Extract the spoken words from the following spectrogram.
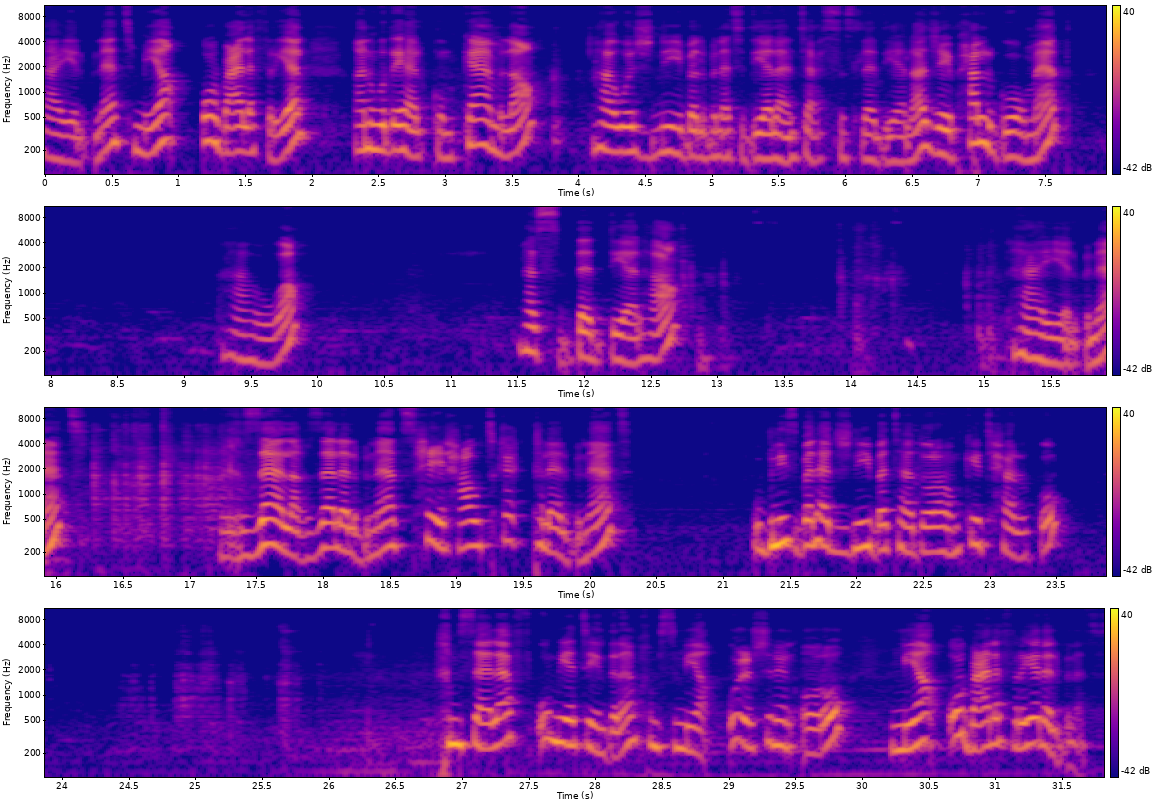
ها هي البنات 104000 ريال. غنوريها لكم كاملة. ها هو الجنيبه البنات ديالها نتاع السلسلة ديالها جاي بحال الكورميط ها هو. ها السداد ديالها. ها هي البنات. غزالة غزالة البنات صحيحة وتقيقلة البنات. وبالنسبة لهاد الجنيبات هادو راهم كيتحركوا 5200 درهم 520 أورو 104000 ريال البنات.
